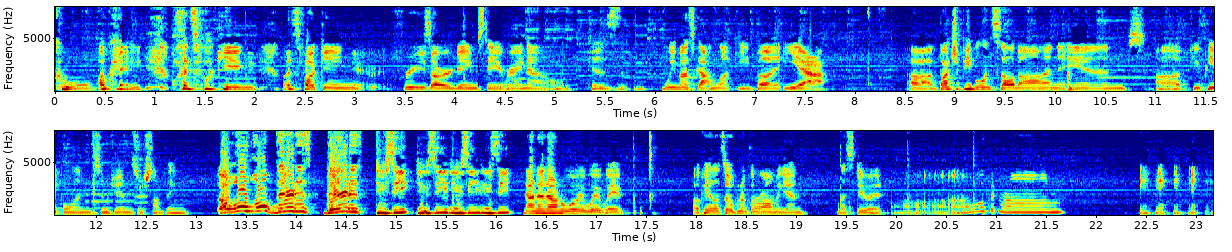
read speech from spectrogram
Cool. Okay, let's fucking let's fucking freeze our game state right now because we must gotten lucky. But yeah, uh, a bunch of people in Celadon and uh, a few people in some gyms or something. Oh, oh, oh! There it is! There it is! Do you see? Do you see? Do you see? Do you see? No, no, no, no! Wait, wait, wait! Okay, let's open up the ROM again. Let's do it. Uh, open ROM.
